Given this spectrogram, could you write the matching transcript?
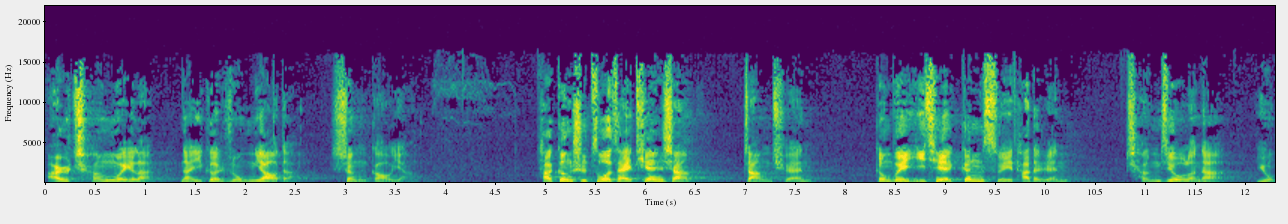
而成为了那一个荣耀的圣羔羊。他更是坐在天上掌权，更为一切跟随他的人成就了那。永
